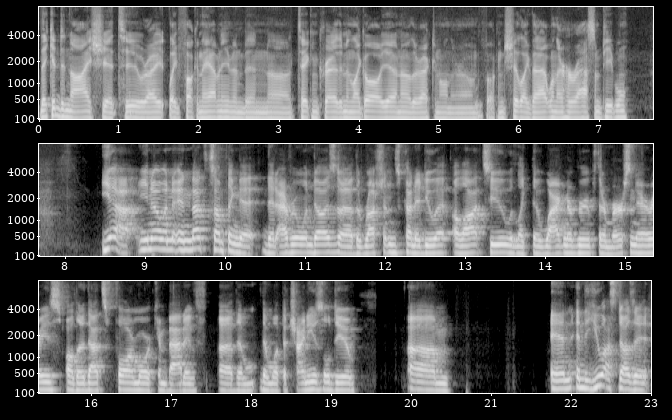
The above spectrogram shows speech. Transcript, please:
they can deny shit too, right? Like fucking they haven't even been uh taking credit. They've been like, oh yeah, no, they're acting on their own, fucking shit like that when they're harassing people. Yeah, you know, and, and that's something that that everyone does. Uh, the Russians kind of do it a lot too, with like the Wagner Group, their mercenaries. Although that's far more combative uh, than than what the Chinese will do. Um, and and the U.S. does it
